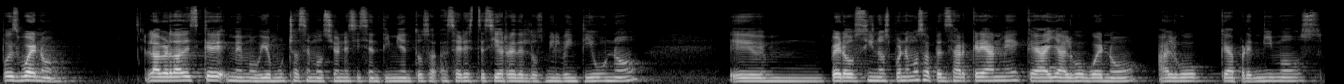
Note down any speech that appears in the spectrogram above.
pues bueno, la verdad es que me movió muchas emociones y sentimientos hacer este cierre del 2021. Em, pero si nos ponemos a pensar, créanme que hay algo bueno, algo que aprendimos,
